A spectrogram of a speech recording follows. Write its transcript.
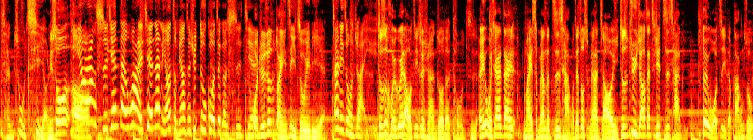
沉住气哦，你说你要让时间淡化一切，那你要怎么样子去度过这个时间？我觉得就是转移自己注意力。耶，那你怎么转移？就是回归到我自己最喜欢做的投资。哎，我现在在买什么样的资产？我在做什么样的交易？就是聚焦在这些资产。对我自己的帮助，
